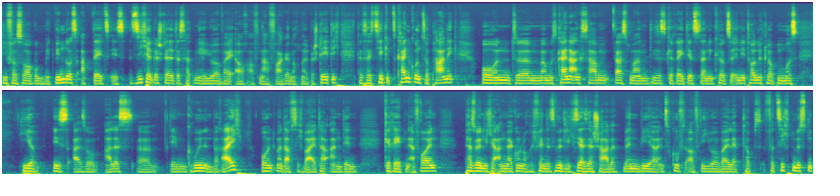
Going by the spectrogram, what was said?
Die Versorgung mit Windows-Updates ist sichergestellt. Das hat mir Huawei auch auf Nachfrage nochmal bestätigt. Das heißt, hier gibt es keinen Grund zur Panik und äh, man muss keine Angst haben, dass man dieses Gerät jetzt dann in Kürze in die Tonne kloppen muss. Hier ist also alles äh, im grünen Bereich und man darf sich weiter an den Geräten erfreuen persönliche Anmerkung noch, ich fände es wirklich sehr, sehr schade, wenn wir in Zukunft auf die Huawei-Laptops verzichten müssten,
